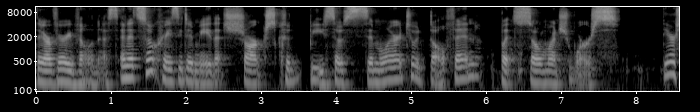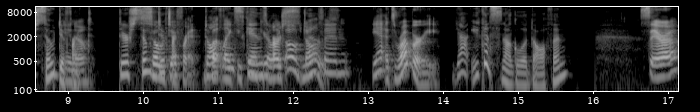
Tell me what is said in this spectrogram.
They are very villainous. And it's so crazy to me that sharks could be so similar to a dolphin, but so much worse. They're so different. They're so, so different. different. Dolphin but like you think you're are like, oh, smooth. dolphin. Yeah, it's rubbery. Yeah, you can snuggle a dolphin. Sarah,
